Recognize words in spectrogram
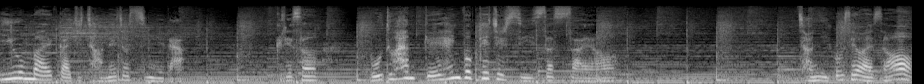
이웃 마을까지 전해졌습니다. 그래서 모두 함께 행복해질 수 있었어요. 전 이곳에 와서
